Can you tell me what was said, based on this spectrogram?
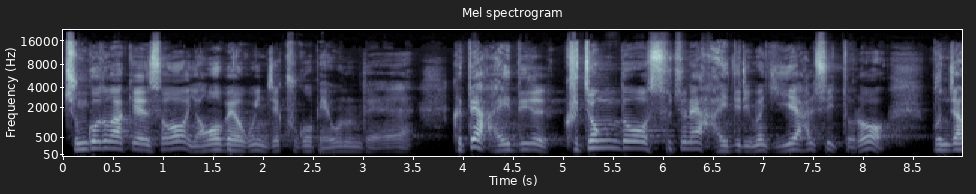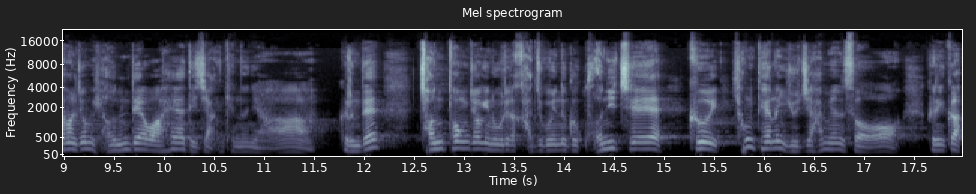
중고등학교에서 영어 배우고 이제 국어 배우는데 그때 아이들 그 정도 수준의 아이들이면 이해할 수 있도록 문장을 좀 현대화해야 되지 않겠느냐. 그런데 전통적인 우리가 가지고 있는 그 권위체의 그 형태는 유지하면서 그러니까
